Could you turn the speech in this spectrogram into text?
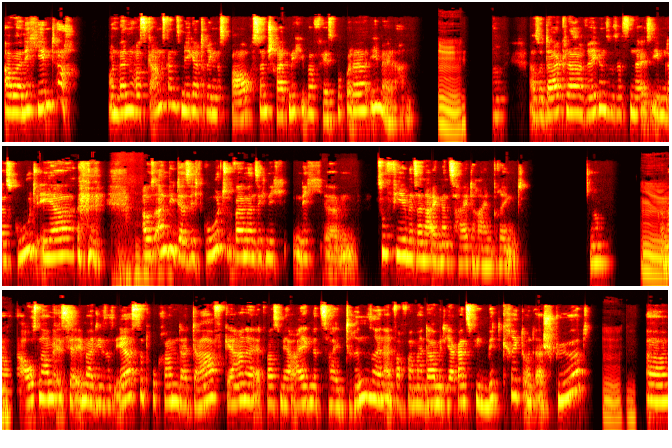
aber nicht jeden Tag. Und wenn du was ganz, ganz mega Dringendes brauchst, dann schreib mich über Facebook oder E-Mail an. Mhm. Also da klare Regeln zu setzen, da ist eben das Gut eher aus Anbietersicht gut, weil man sich nicht, nicht ähm, zu viel mit seiner eigenen Zeit reinbringt. Ja. Mhm. Genau. Eine Ausnahme ist ja immer dieses erste Programm, da darf gerne etwas mehr eigene Zeit drin sein, einfach weil man damit ja ganz viel mitkriegt und erspürt. Mhm. Äh,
